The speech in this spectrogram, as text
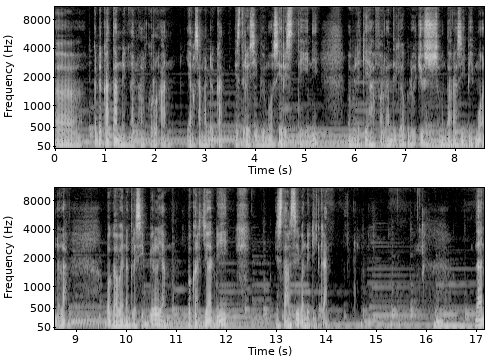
uh, kedekatan dengan Al-Quran yang sangat dekat. Istri si Bimo, si Risti ini memiliki hafalan 30 juz, sementara si Bimo adalah pegawai negeri sipil yang bekerja di instansi pendidikan. Dan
